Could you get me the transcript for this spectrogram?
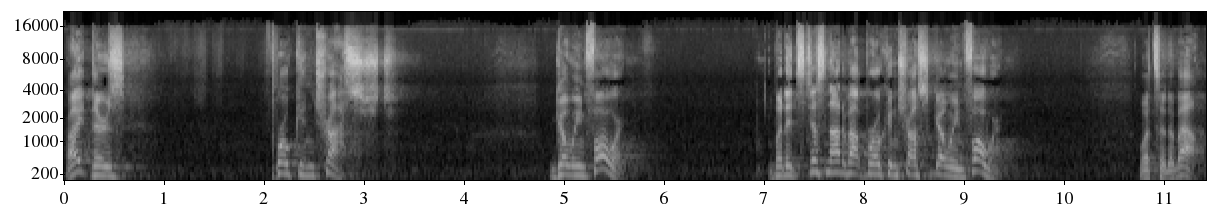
right there's broken trust going forward but it's just not about broken trust going forward. What's it about?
